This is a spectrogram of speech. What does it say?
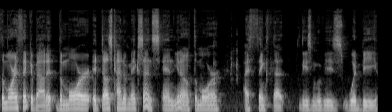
the more I think about it, the more it does kind of make sense, and you know, the more I think that these movies would be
